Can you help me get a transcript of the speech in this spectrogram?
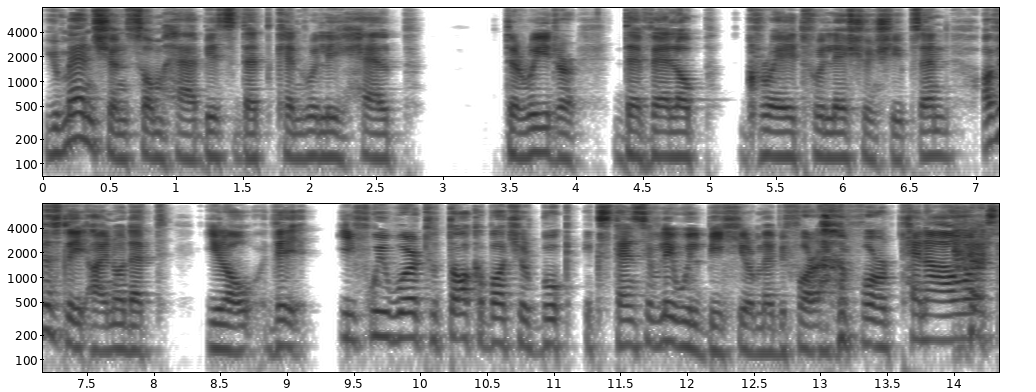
you mentioned some habits that can really help the reader develop great relationships. And obviously, I know that, you know, the, if we were to talk about your book extensively, we'll be here maybe for, for 10 hours.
